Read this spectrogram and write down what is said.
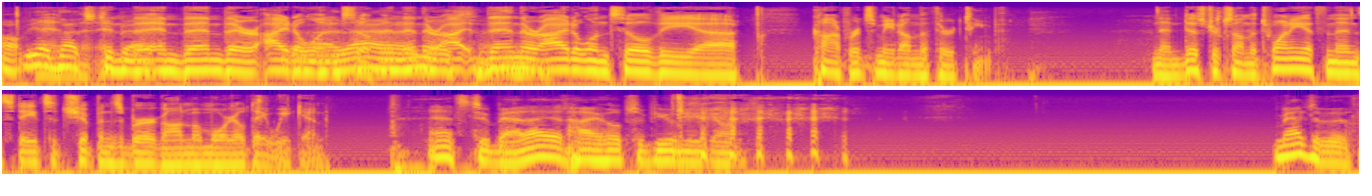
Oh yeah, and, that's too and, bad. and then they're idle Uh, until, that- and then they're that's- then they're idle until the uh, conference meet on the 13th. And then districts on the 20th, and then states at Shippensburg on Memorial Day weekend. That's too bad. I had high hopes of you and me going. Imagine the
